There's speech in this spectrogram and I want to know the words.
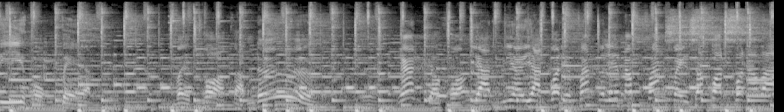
ปีหกแปดไปพอกันเด้องั้นเจ้าของยานเมียยานว่าเดี๋ยวฟังก็เลยนำฟังไปสักพันพนาวา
